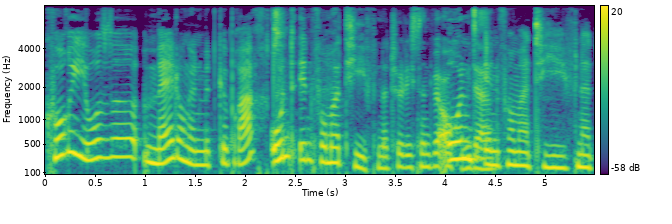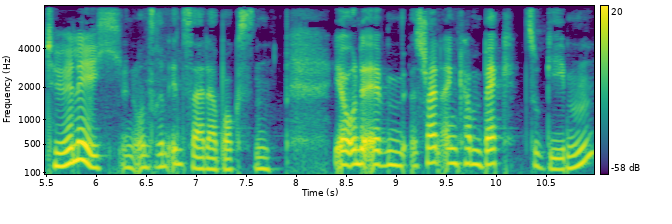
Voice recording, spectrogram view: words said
kuriose Meldungen mitgebracht. Und informativ, natürlich sind wir auch und wieder. informativ, natürlich. In unseren Insiderboxen. Ja, und ähm, es scheint ein Comeback zu geben.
